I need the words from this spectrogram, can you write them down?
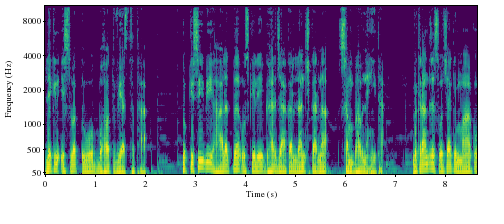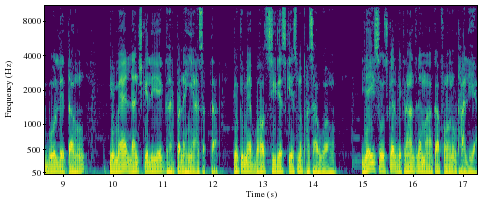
लेकिन इस वक्त वो बहुत व्यस्त था। तो किसी भी हालत में उसके लिए घर जाकर लंच करना संभव नहीं था। विक्रांत ने सोचा कि माँ को बोल देता हूँ कि मैं लंच के लिए घर पर नहीं आ सकता। क्योंकि मैं बहुत सीरियस केस में फंसा हुआ हूँ। यही सोचकर विक्रांत ने माँ का फ़ोन उठा लिया।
